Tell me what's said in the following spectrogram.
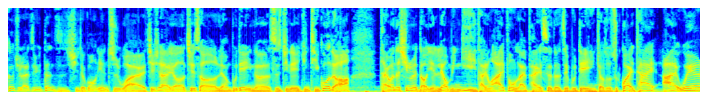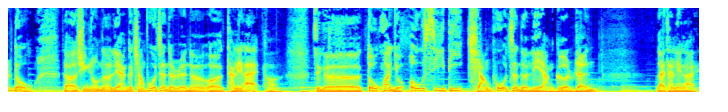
歌曲来自于邓紫棋的《光年之外》。接下来要介绍两部电影呢，是今天已经提过的哈。台湾的新锐导演廖明义，他用 iPhone 来拍摄的这部电影叫做是《怪胎 I Weirdo》，呃，形容呢两个强迫症的人呢，呃，谈恋爱啊，这个都患有 OCD 强迫症的两个人来谈恋爱。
